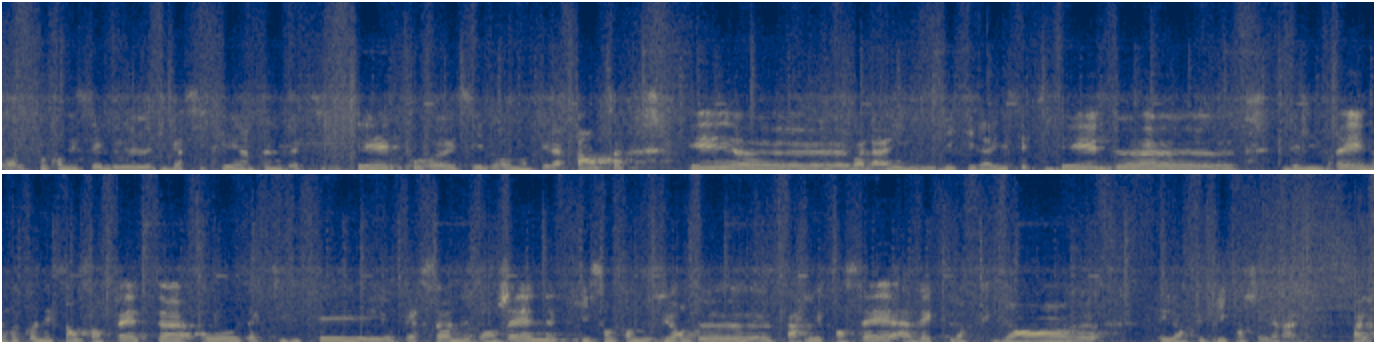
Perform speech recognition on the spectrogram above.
bon, il faut qu'on essaye de diversifier un peu nos activités pour essayer de remonter la pente. Et voilà, il me dit qu'il a eu cette idée de délivrer une reconnaissance en fait aux activités et aux personnes d'Angène qui sont en mesure de parler français avec leurs clients et leur public en général. Voilà.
